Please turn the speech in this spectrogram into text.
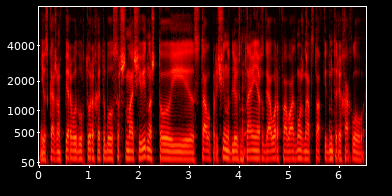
И, скажем, в первых двух турах это было совершенно очевидно, что и стало причиной для возникновения разговоров о возможной отставке Дмитрия Хохлова.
